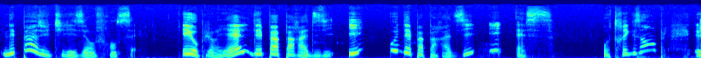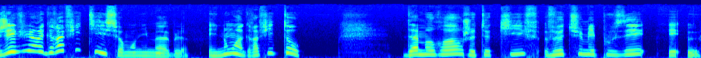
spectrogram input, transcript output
n'est pas utilisé en français. Et au pluriel, des paparazzi i ou des paparazzi is. Autre exemple, j'ai vu un graffiti sur mon immeuble, et non un graffito. Dame Aurore, je te kiffe, veux-tu m'épouser Et eux.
